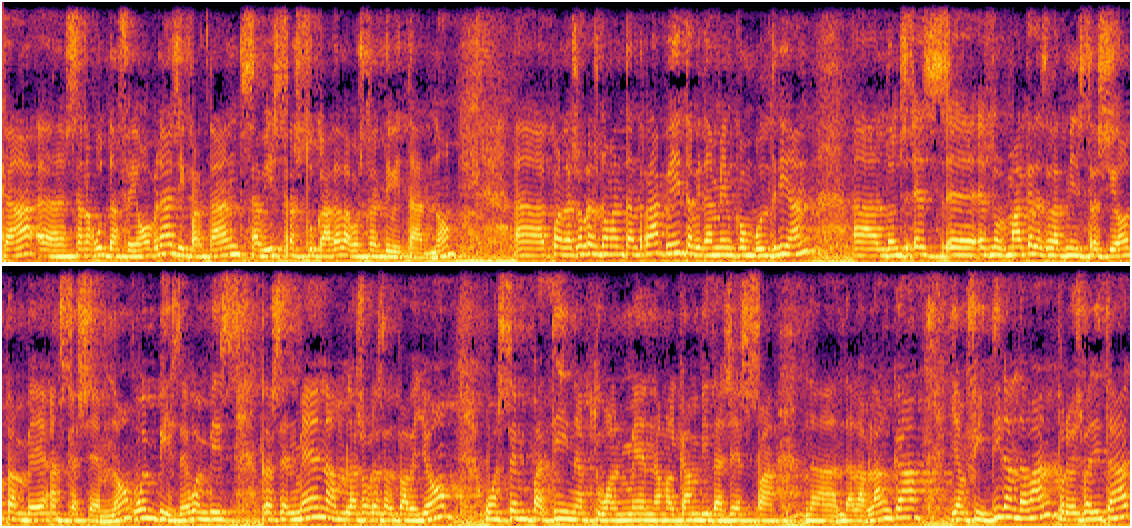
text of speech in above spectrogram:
que eh, s'han hagut de fer obres i per tant s'ha vist trastocada la vostra activitat no? Eh, quan les obres no van tan ràpid, evidentment com voldrien, eh, doncs és, eh, és normal que des de l'administració també ens queixem. No? Ho hem vist, eh? ho hem vist recentment amb les obres del pavelló, ho estem patint actualment amb el canvi de gespa de, de la Blanca, i en fi, tira endavant, però és veritat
